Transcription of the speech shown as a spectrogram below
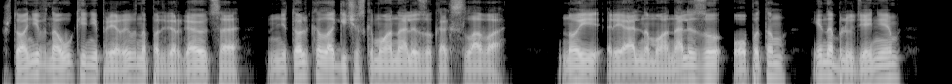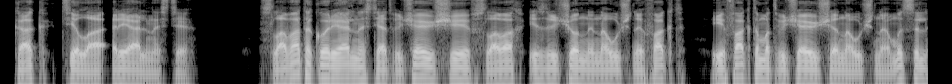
что они в науке непрерывно подвергаются не только логическому анализу как слова, но и реальному анализу опытом и наблюдением как тела реальности. Слова такой реальности, отвечающие в словах изреченный научный факт и фактом отвечающая научная мысль,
